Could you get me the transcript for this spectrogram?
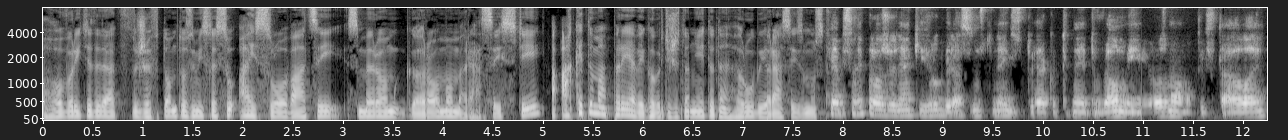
hovoríte teda, že v tomto zmysle sú aj Slováci smerom k Rómom rasisti. A aké to má prejavy? Hovoríte, že to nie je to ten hrubý rasizmus? Ja by som nepovedal, že nejaký hrubý rasizmus tu neexistuje, ako to nie je to veľmi rozmohnutý stále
